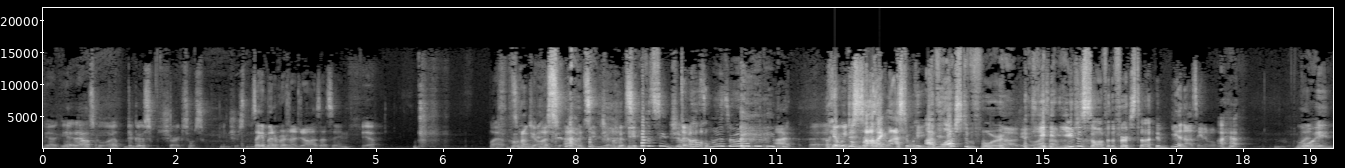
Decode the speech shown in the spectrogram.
yeah, yeah. That was cool. I, the ghost sharks was interesting. It's like a better version of Jaws. That scene. yeah. Well, I haven't seen Jaws. I haven't seen Jaws. you haven't seen Jaws? No. What is wrong with you people? I, uh, Okay, we just saw like last week. I've watched it before. Oh, okay. Well, I saw it you just first saw it for the first time. you had not seen it before. I have. Boy,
